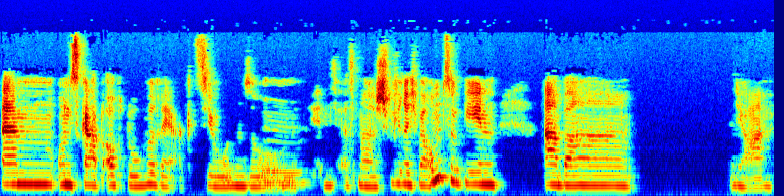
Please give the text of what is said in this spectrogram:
Ähm, und es gab auch doofe Reaktionen, so mhm. denen es erstmal schwierig war umzugehen. Aber ja,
